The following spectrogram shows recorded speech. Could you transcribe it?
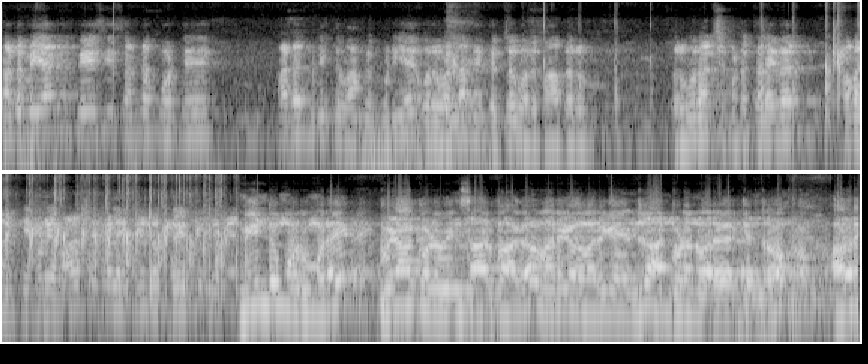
கடுமையாக பேசி சண்டை போட்டு அடம் பிடித்து வாங்கக்கூடிய ஒரு வல்லமை பெற்ற ஒரு மாபெரும் ஒரு ஊராட்சி மன்ற தலைவர். அவருக்கு என்னுடைய வாழ்த்துக்களை மீண்டும் தெரிவித்துள்ளேன் மீண்டும் ஒரு முறை விழா குழுவின் சார்பாக வருக வருக என்று அன்புடன் வரவேற்கின்றோம். அவரை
